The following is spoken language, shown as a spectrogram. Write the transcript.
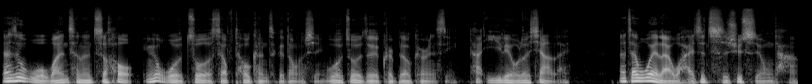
但是我完成了之后，因为我有做了 self token 这个东西，我有做了这个 cryptocurrency，它遗留了下来。那在未来我还是持续使用它，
